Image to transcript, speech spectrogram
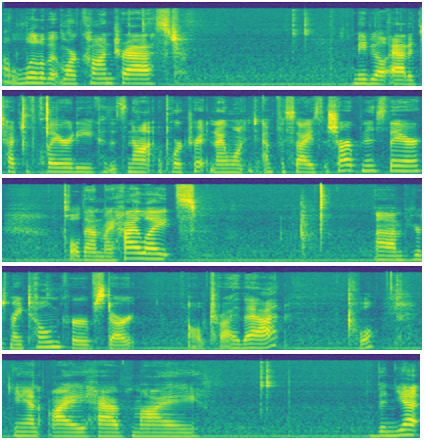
a little bit more contrast. Maybe I'll add a touch of clarity because it's not a portrait and I want to emphasize the sharpness there. Pull down my highlights. Um, here's my tone curve start. I'll try that. Cool. And I have my vignette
